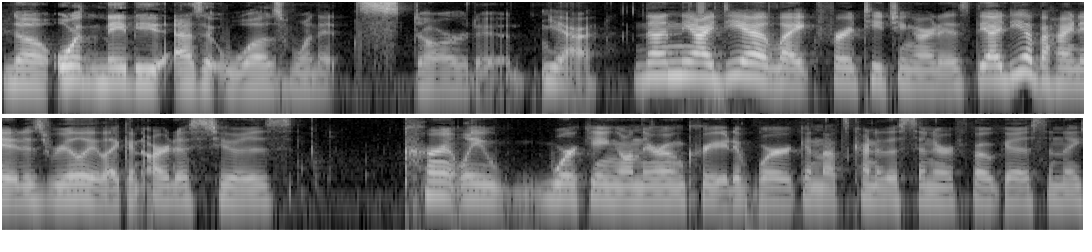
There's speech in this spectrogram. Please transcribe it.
No, or maybe as it was when it started. Yeah. Then the idea, like for a teaching artist, the idea behind it is really like an artist who is currently working on their own creative work, and that's kind of the center of focus, and they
